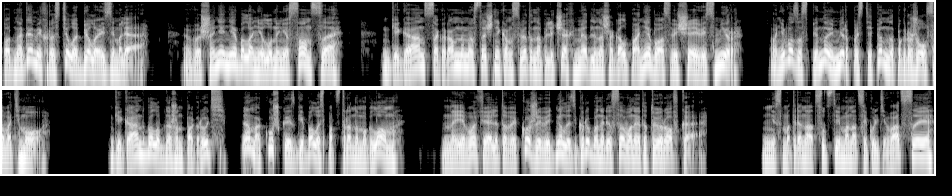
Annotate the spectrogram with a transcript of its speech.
под ногами хрустела белая земля. В вышине не было ни луны, ни солнца. Гигант с огромным источником света на плечах медленно шагал по небу, освещая весь мир. У него за спиной мир постепенно погружался во тьму. Гигант был обнажен по грудь, а макушка изгибалась под странным углом. На его фиолетовой коже виднелась грубо нарисованная татуировка. Несмотря на отсутствие эманации культивации,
